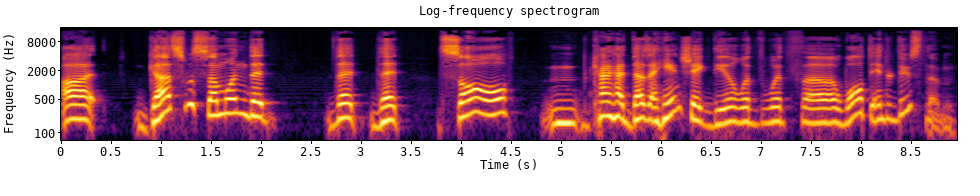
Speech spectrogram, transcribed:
Uh, Gus was someone that that that Saul kind of had does a handshake deal with with uh, Walt to introduce them.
